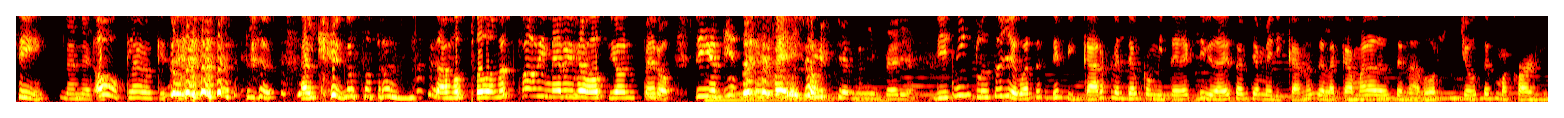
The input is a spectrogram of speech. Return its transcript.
Sí, La neta. Oh, claro que sí. Al que nosotras damos todo nuestro dinero y devoción, pero sigue siendo un imperio. Sigue siendo un imperio. Disney incluso llegó a testificar frente al Comité de Actividades Antiamericanas de la Cámara del Senador, Joseph McCarthy.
